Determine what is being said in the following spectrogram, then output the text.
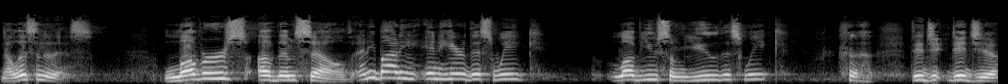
now listen to this, lovers of themselves. Anybody in here this week love you some you this week? did you, did you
